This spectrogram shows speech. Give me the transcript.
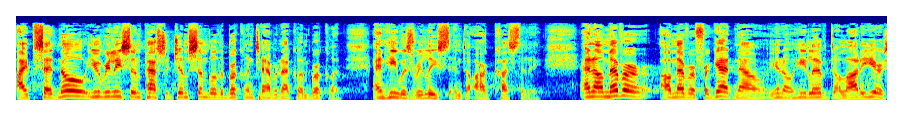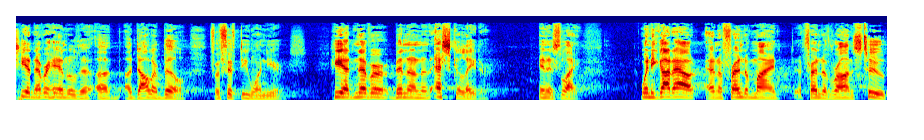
I said, No, you release him, Pastor Jim Cymbala of the Brooklyn Tabernacle in Brooklyn. And he was released into our custody. And I'll never, I'll never forget now, you know, he lived a lot of years. He had never handled a, a, a dollar bill for 51 years. He had never been on an escalator in his life. When he got out, and a friend of mine, a friend of Ron's too,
